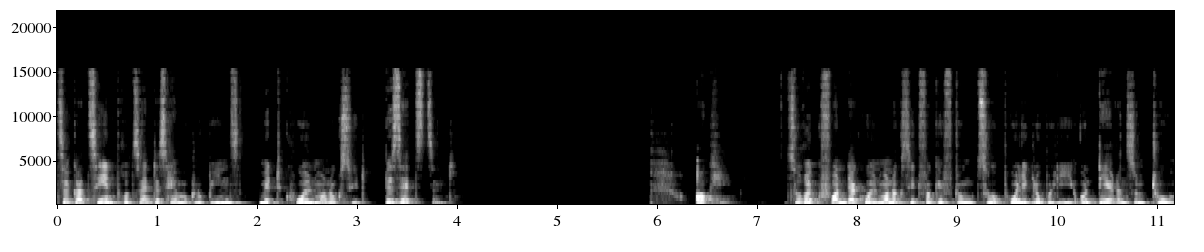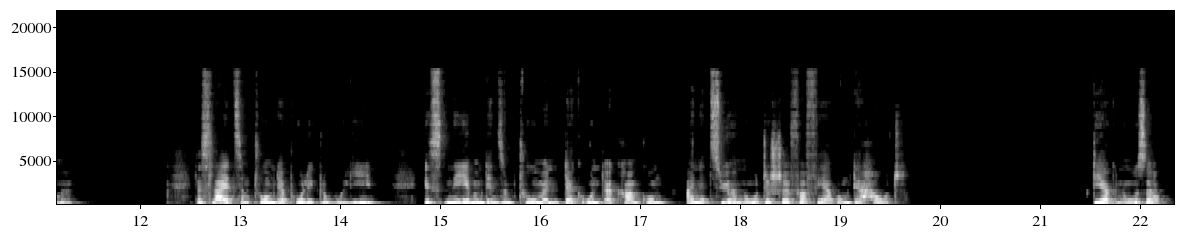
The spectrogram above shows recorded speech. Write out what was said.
circa 10% des Hämoglobins mit Kohlenmonoxid besetzt sind. Okay, zurück von der Kohlenmonoxidvergiftung zur Polyglobulie und deren Symptome. Das Leitsymptom der Polyglobulie ist neben den Symptomen der Grunderkrankung eine cyanotische Verfärbung der Haut. Diagnose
